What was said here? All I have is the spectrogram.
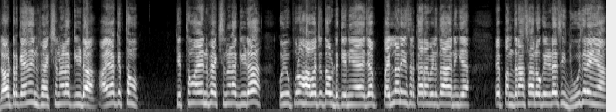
ਡਾਕਟਰ ਕਹਿੰਦਾ ਇਨਫੈਕਸ਼ਨ ਵਾਲਾ ਕੀੜਾ ਆਇਆ ਕਿੱਥੋਂ? ਕਿੱਥੋਂ ਆਇਆ ਇਨਫੈਕਸ਼ਨ ਵਾਲਾ ਕੀੜਾ? ਕੋਈ ਉੱਪਰੋਂ ਹਵਾ 'ਚ ਤਾਂ ਉੱਡ ਕੇ ਨਹੀਂ ਆਇਆ ਜਾਂ ਪਹਿਲਾਂ ਵਾਲੀਆਂ ਸਰਕਾਰਾਂ ਵੇਲੇ ਤਾਂ ਆ ਨਹੀਂ ਗਿਆ। ਇਹ 15 ਸਾਲ ਹੋ ਗਏ ਜਿਹੜੇ ਅਸੀਂ ਜੂਝ ਰਹੇ ਆ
